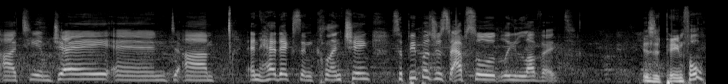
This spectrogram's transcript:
uh, TMJ and um, and headaches and clenching. So people just absolutely love it. Is it painful?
